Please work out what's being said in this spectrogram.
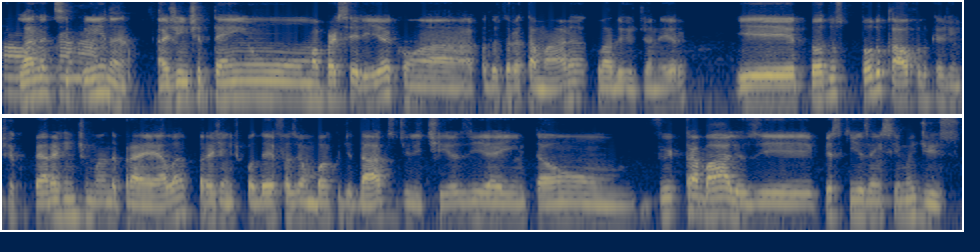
Lá na disciplina, a gente tem uma parceria com a, com a doutora Tamara, lá do Rio de Janeiro, e todos, todo cálculo que a gente recupera, a gente manda para ela, para a gente poder fazer um banco de dados de litias e aí então vir trabalhos e pesquisa em cima disso.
